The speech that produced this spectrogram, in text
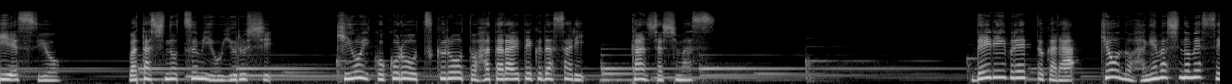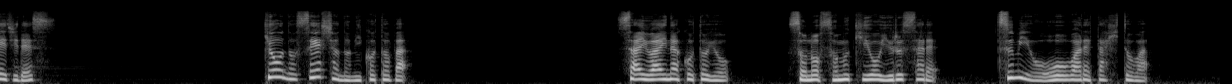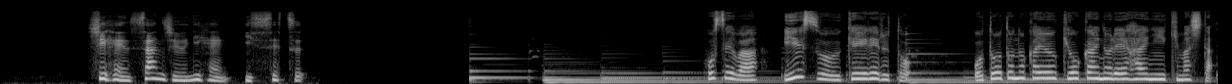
イエスよ。私の罪を許し清い心を作ろうと働いてくださり感謝します。デイリーブレッドから今日の励ましのメッセージです。今日の聖書の御言葉。幸いなことよ。その背きを許され罪を覆われた人は。詩編32編一節。ホセはイエスを受け入れると弟の通う教会の礼拝に行きました。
